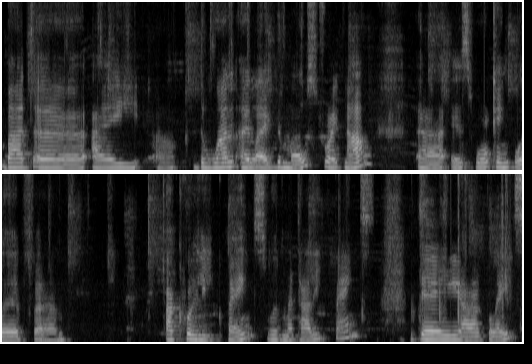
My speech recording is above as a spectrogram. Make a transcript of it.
but uh, I uh, the one I like the most right now uh, is working with um, acrylic paints with metallic paints. They are glazed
